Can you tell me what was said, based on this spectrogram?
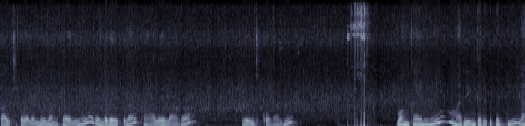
కాల్చుకోవాలండి. వంకాయలని రెండు వైపులా కాలేలాగా వేయించుకోవాలి. వంకాయల్ని మరీ గరిట పెట్టి ఇలా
